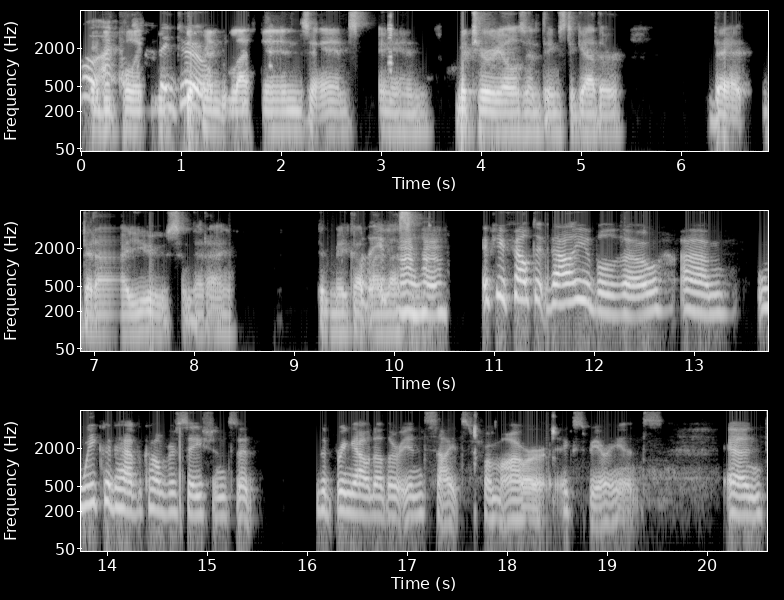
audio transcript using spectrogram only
well, going to be pulling different lessons and and materials and things together that that I use and that I to make up my if, lessons. Mm-hmm. If you felt it valuable, though, um, we could have conversations that that bring out other insights from our experience, and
